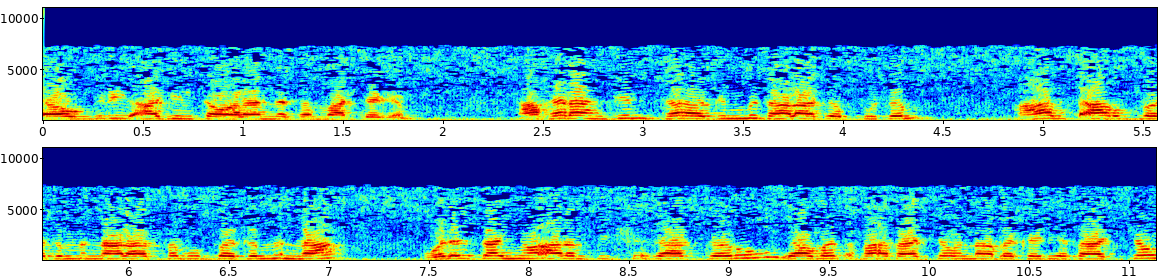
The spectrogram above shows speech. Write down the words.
ያው እንግዲህ አግኝተዋል አነሰም አደገም። አኸራን ግን ከግምት አላገቡትም አልጣሩበትም እና አላሰቡበትም እና ወደዛኛው አለም ሲሸጋገሩ ያው በጥፋታቸውና በክህደታቸው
